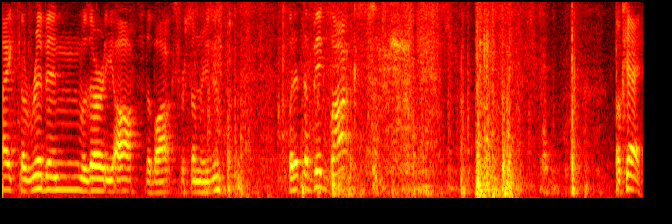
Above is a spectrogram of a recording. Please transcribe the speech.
Like the ribbon was already off the box for some reason. But it's a big box. Okay.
